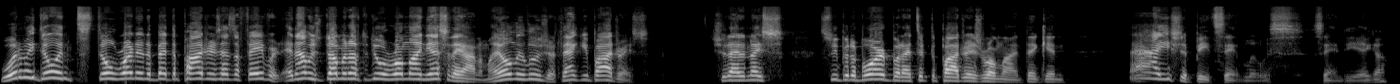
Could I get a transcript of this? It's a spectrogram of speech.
What are we doing? Still running to bet the Padres as a favorite. And I was dumb enough to do a run line yesterday on them. My only loser. Thank you, Padres. Should have had a nice sweep it aboard, but I took the Padres run line thinking, ah, you should beat St. Louis, San Diego.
